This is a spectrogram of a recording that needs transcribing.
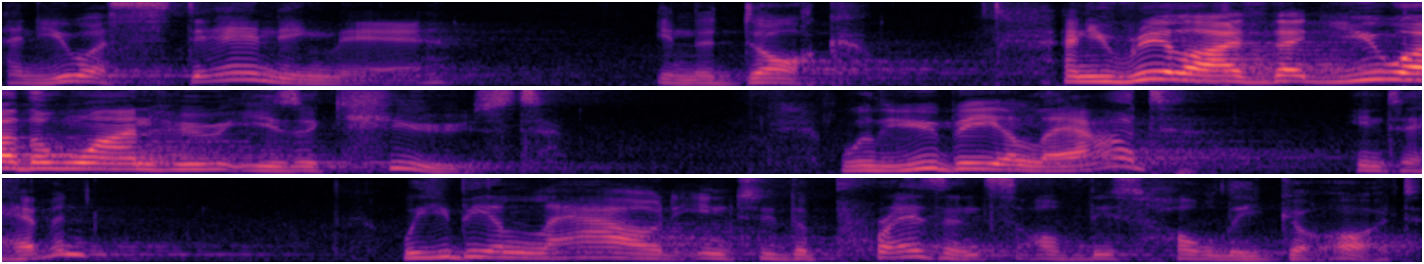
And you are standing there in the dock, and you realize that you are the one who is accused. Will you be allowed into heaven? Will you be allowed into the presence of this holy God?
